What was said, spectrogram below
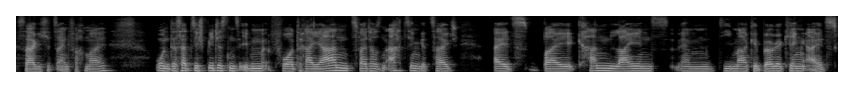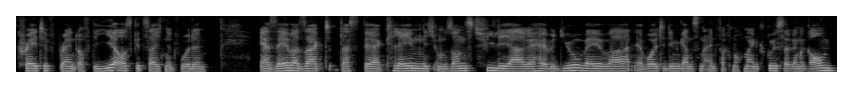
sage ich jetzt einfach mal. Und das hat sich spätestens eben vor drei Jahren, 2018, gezeigt, als bei Cannes Lions ähm, die Marke Burger King als Creative Brand of the Year ausgezeichnet wurde. Er selber sagt, dass der Claim nicht umsonst viele Jahre Have It Your Way war. Er wollte dem Ganzen einfach nochmal einen größeren Raum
